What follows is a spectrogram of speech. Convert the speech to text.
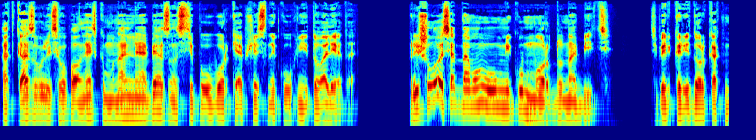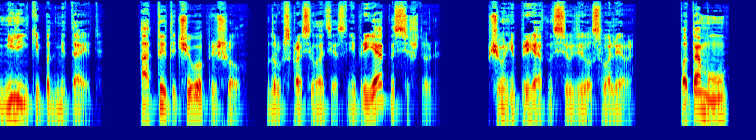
отказывались выполнять коммунальные обязанности по уборке общественной кухни и туалета. Пришлось одному умнику морду набить. Теперь коридор как миленький подметает. — А ты-то чего пришел? — вдруг спросил отец. — Неприятности, что ли? Почему неприятности, удивился Валера. Потому.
